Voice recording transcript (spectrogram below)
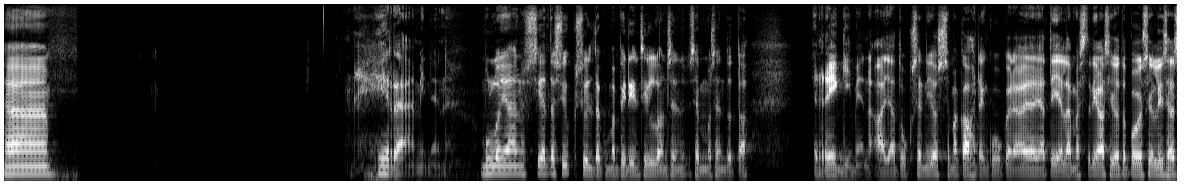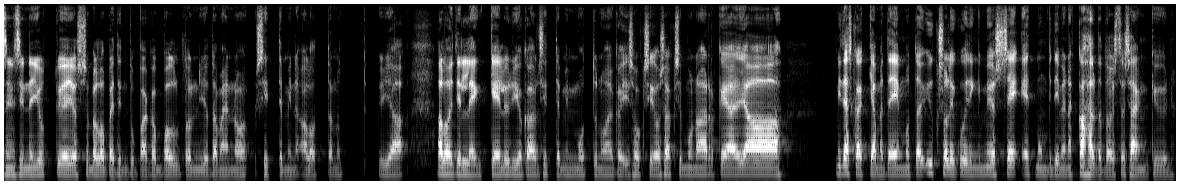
Ää, herääminen. Mulla on jäänyt sieltä syksyltä, kun mä pidin silloin sen semmoisen tota, regimen ajatuksen, jossa mä kahden kuukauden ajan jätin elämästäni asioita pois ja lisäsin sinne juttuja, jossa mä lopetin tupakan polton, jota mä en ole sitten aloittanut ja aloitin lenkkeilyn, joka on sitten muuttunut aika isoksi osaksi mun arkea ja mitäs kaikkea mä tein, mutta yksi oli kuitenkin myös se, että mun piti mennä 12 sänkyyn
